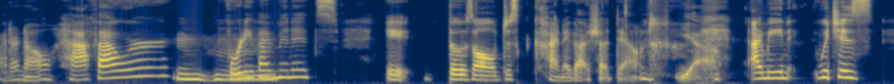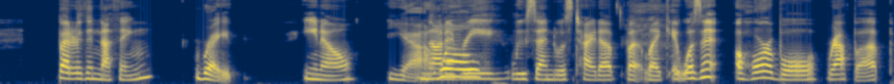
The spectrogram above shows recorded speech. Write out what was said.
I don't know, half hour, Mhm. 45 minutes, it those all just kind of got shut down. Yeah, I mean, which is better than nothing, right. you know. Yeah, Not Well, every loose end was tied up, but like it wasn't a horrible wrap up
